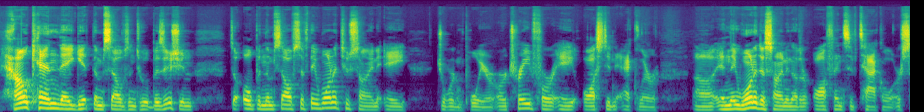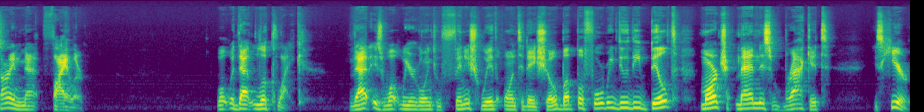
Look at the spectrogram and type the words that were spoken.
How can they get themselves into a position to open themselves if they wanted to sign a Jordan Poyer or trade for a Austin Ekeler, uh, and they wanted to sign another offensive tackle or sign Matt Feiler? What would that look like? That is what we are going to finish with on today's show. But before we do, the Built March Madness bracket is here.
